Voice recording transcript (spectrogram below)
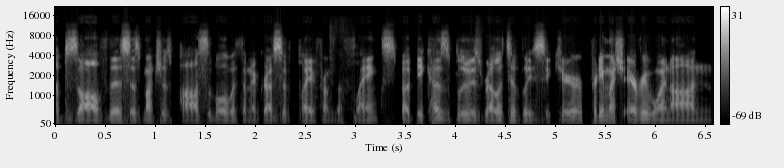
absolve this as much as possible with an aggressive play from the flanks, but because blue is relatively secure, pretty much everyone on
